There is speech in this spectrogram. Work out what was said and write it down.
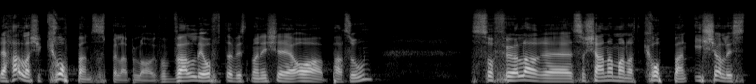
Det er heller ikke kroppen som spiller på lag. For veldig ofte hvis man ikke er A-person, så, eh, så, kjenner man at kroppen ikke har lyst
